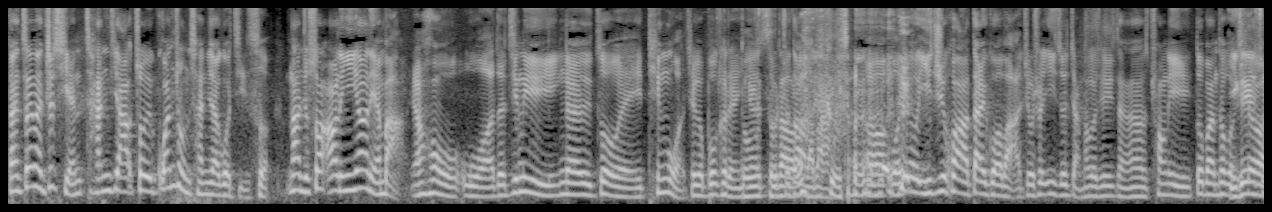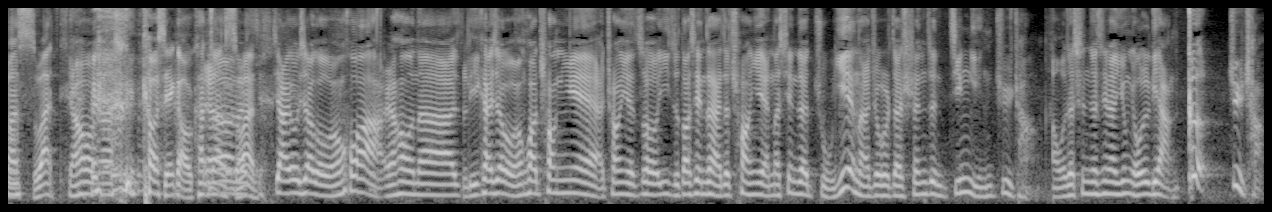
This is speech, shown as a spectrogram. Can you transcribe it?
但在那之前参加作为观众参加过几次，那就算二零一二年吧。然后我的经历应该作为听我这个播客的人应该都知道了吧？呃，我就一句话带过吧，就是一直讲脱口秀，讲到创立豆瓣脱口秀，一个月赚十万，然后呢，靠写稿看赚十万。加入效果文化，然后呢离开效果文化创业，创业之后一直到现在还在创业。那现在主业呢就是在深圳经营剧场啊，我在深圳现在拥有两个。剧场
